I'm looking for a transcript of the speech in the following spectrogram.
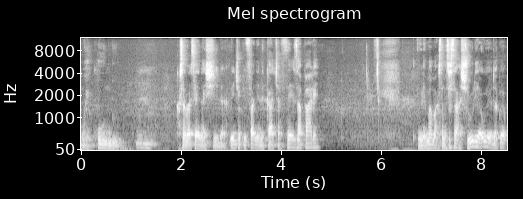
mwekundu. Kasa basi haina shida. Mimi nilichokifanya nikaacha fedha pale. Yule mama akasema sasa shughuli ya huyu inatakiwa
